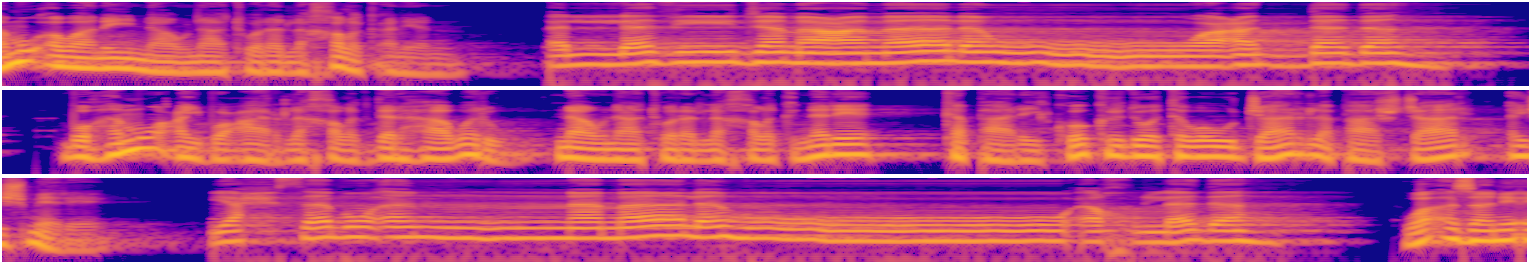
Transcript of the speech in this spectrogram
هەموو ئەوانەی ناوناتۆرە لە خەڵک ئەنێن الذي جمع مالا وعدده بۆ هەموو عیب و عار لە خەڵک دەرهاوەر و ناو ناتۆرە لە خەڵک نەرێ کە پارەی کۆ کردوتەوە و جار لە پاش جار ئەیشمێرێ يحسب أن ماله أخلده وأزاني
